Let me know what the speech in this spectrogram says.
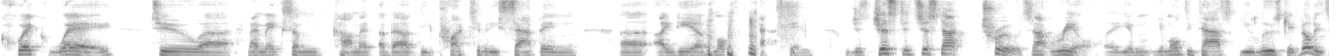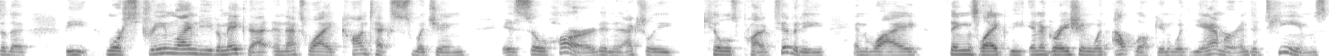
quick way to uh, and I make some comment about the productivity sapping uh, idea of multitasking, which is just it's just not true. It's not real. Uh, you you multitask, you lose capability. So the the more streamlined you can make that, and that's why context switching is so hard, and it actually kills productivity, and why things like the integration with Outlook and with Yammer into Teams,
